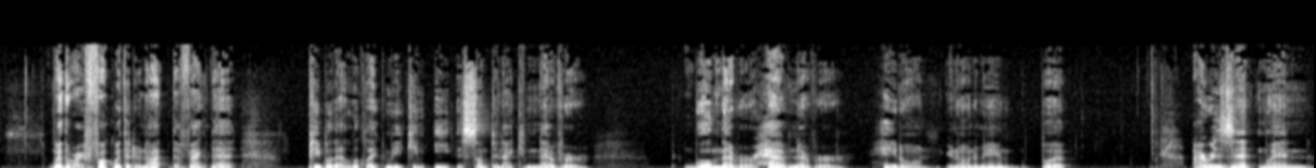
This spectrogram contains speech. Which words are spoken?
whether i fuck with it or not the fact that people that look like me can eat is something i can never will never have never hate on. You know what I mean? But I resent when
